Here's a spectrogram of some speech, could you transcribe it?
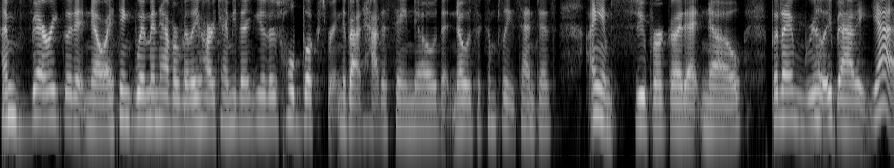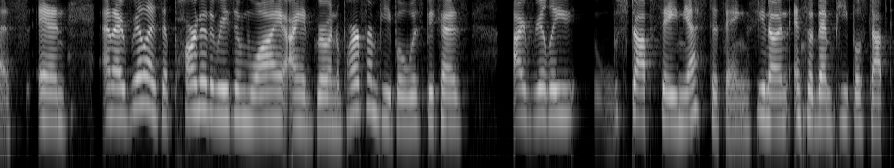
I'm very good at no. I think women have a really hard time. You know, you know there's whole books written about how to say no that no is a complete sentence. I am super good at no, but I'm really bad at yes. And and I realized that part of the reason why I had grown apart from people was because I really stopped saying yes to things, you know, and, and so then people stopped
